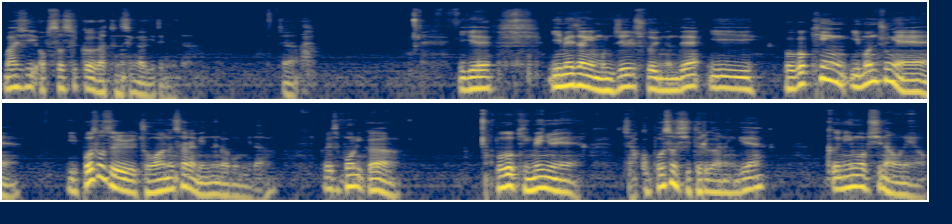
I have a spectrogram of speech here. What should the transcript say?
맛이 없었을 것 같은 생각이 듭니다. 자, 이게 이 매장의 문제일 수도 있는데 이 버거킹 임원 중에 이 버섯을 좋아하는 사람이 있는가 봅니다. 그래서 보니까 버거킹 메뉴에 자꾸 버섯이 들어가는 게 끊임없이 나오네요.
